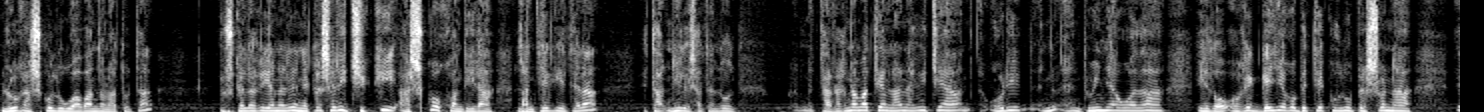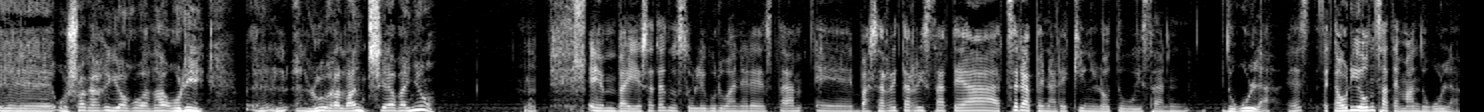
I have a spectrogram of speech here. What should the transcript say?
lur asko dugu abandonatuta, Euskal Herrian ere nekazari txiki asko joan dira lantegietera, eta nik esaten dut, taberna batean lan egitea hori duinagoa da, edo horrek gehiago beteko du persona e, osagarriagoa da hori e, lurra lantzea baino. En, bai, esaten duzu liburuan ere, ez da, e, baserritarri izatea atzerapenarekin lotu izan dugula, ez? Eta hori ontzat eman dugula,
